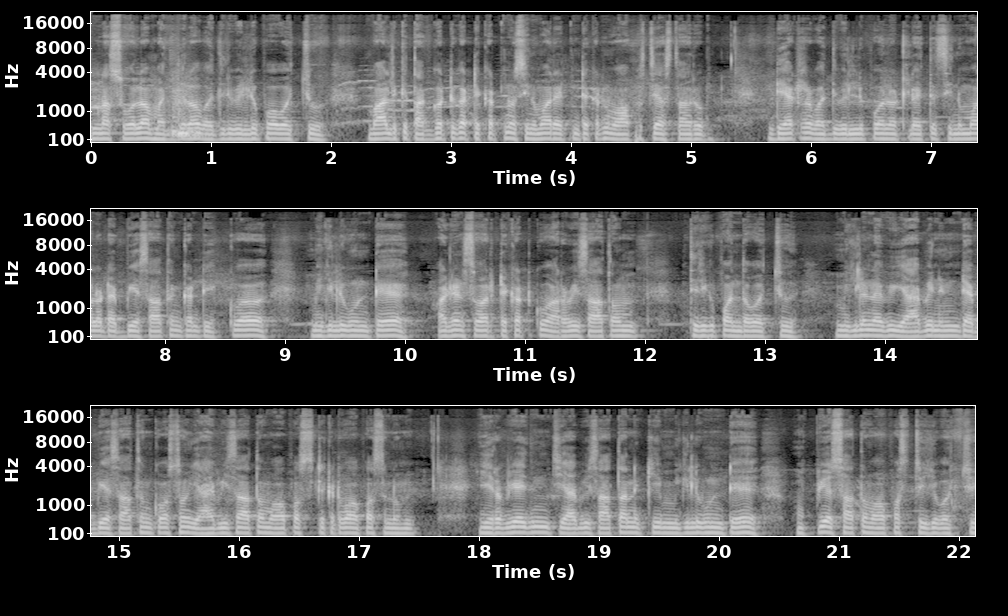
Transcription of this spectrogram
ఉన్న షోలో మధ్యలో వదిలి వెళ్ళిపోవచ్చు. వాళ్ళకి తగ్గట్టుగా టికెట్ను సినిమా రేటింగ్ టికెట్ను వాపస్ చేస్తారు. థియేటర్ వద్ద వెళ్ళిపోయినట్లయితే అయితే సినిమాలో డెబ్బై శాతం కంటే ఎక్కువ మిగిలి ఉంటే ఆడియన్స్ వారి టికెట్కు అరవై శాతం తిరిగి పొందవచ్చు. మిగిలినవి యాభై నుండి డెబ్బై శాతం కోసం యాభై శాతం వాపసు టికెట్ వాపసును. ఇరవై ఐదు నుంచి యాభై శాతానికి మిగిలి ఉంటే ముప్పై శాతం వాపసు చేయవచ్చు.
